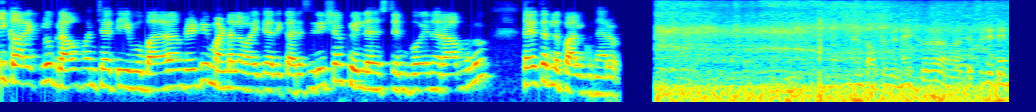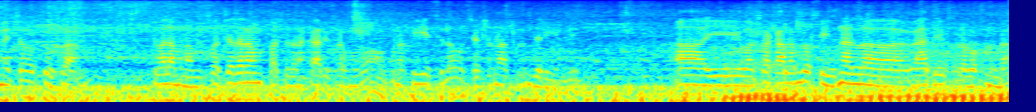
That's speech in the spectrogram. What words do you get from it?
ఈ కార్యక్రమంలో గ్రామ పంచాయతీ ఈవో బలరాం రెడ్డి మండల వైద్యాధికారి శిరీష ఫీల్డ్ అసిస్టెంట్ బోయిన రాములు తదితరులు పాల్గొన్నారు. డాక్టర్ వినేశ్వర డిప్యూటీ డిఎంహెచ్ఓ తూఫాన్ ఇవాళ మనం స్వచ్ఛధనం పచ్చదనం కార్యక్రమంలో మన పిఎస్సిలో చెట్లు నాటడం జరిగింది. ఈ వర్షాకాలంలో సీజనల్ వ్యాధి ప్రవ్వకుండా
